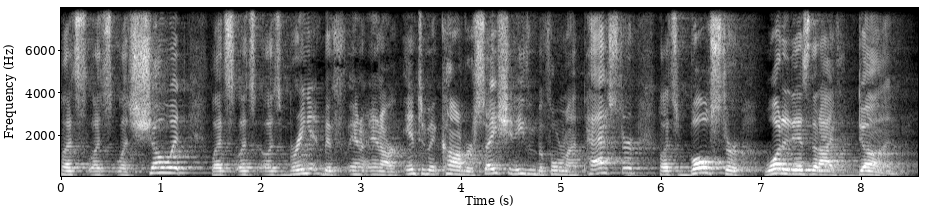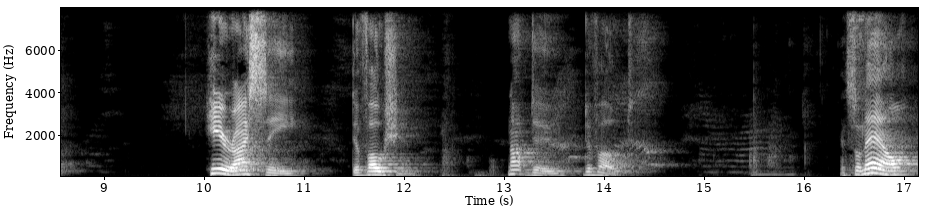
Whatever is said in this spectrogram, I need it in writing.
Let's let's let's show it. Let's let's let's bring it in, in our intimate conversation, even before my pastor. Let's bolster what it is that I've done. Here I see devotion, not do, devote. And so now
